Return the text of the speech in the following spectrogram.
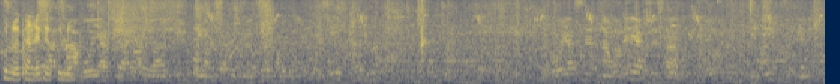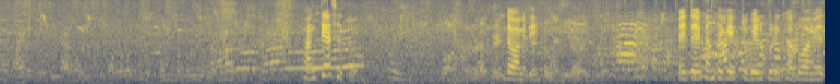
খুলো এখানে রেখে খুলো। ভাঙতি আছে তো? দাও আমি দিই। এই তো এখান থেকে একটু বেলপুরি খাব আমি আর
